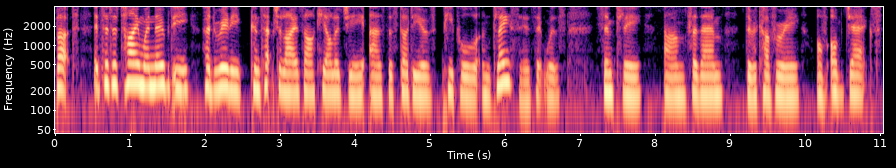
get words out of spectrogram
But it's at a time when nobody had really conceptualized archaeology as the study of people and places. It was simply, um, for them, the recovery of objects,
